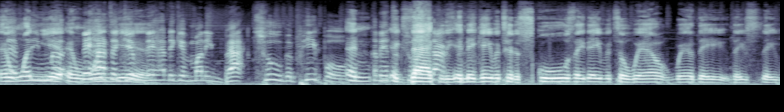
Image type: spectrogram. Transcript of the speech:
in one year, mil- in they one had to year. give they had to give money back to the people and 'cause they took too much exactly, and they gave it to the schools. They gave it to where where they they they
